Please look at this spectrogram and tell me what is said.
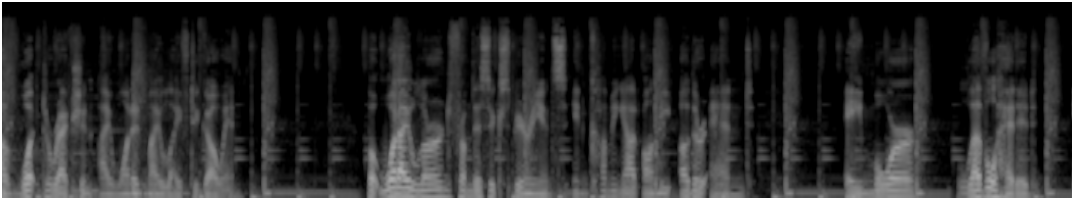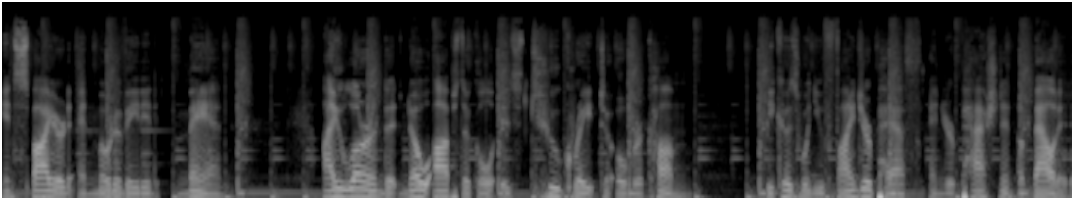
of what direction I wanted my life to go in. But what I learned from this experience in coming out on the other end, a more level headed, inspired, and motivated man, I learned that no obstacle is too great to overcome. Because when you find your path and you're passionate about it,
